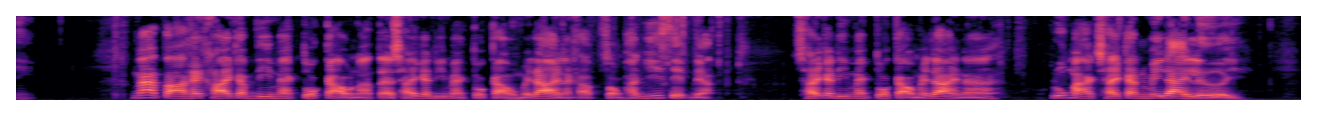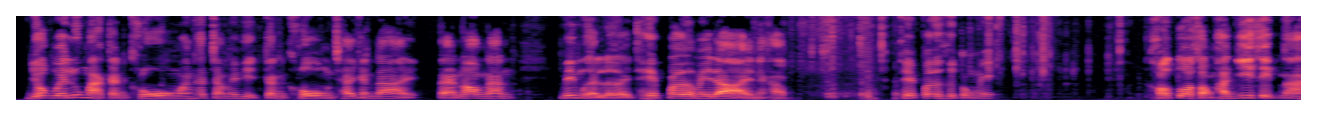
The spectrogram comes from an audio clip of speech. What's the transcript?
นี่หน้าตาคล้ายๆกับ d m a x ตัวเก่านะ แต่ใช้กับ d m a x ตัวเก่าไม่ได้นะครับ 2020 เนี่ยใช้กับ d m a x ตัวเก่าไม่ได้นะ ลูกหมากใช้กันไม่ได้เลย ยกเว้นลูกหมากกันโครงมั้งถ้าจำไม่ผิดกันโครงใช้กันได้ แต่นอกนั้น ไม่เหมือนเลยเทปเปอร์ไม่ได้นะครับเทปเปอร์คือตรงนี้ ของตัว 2020 นะ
